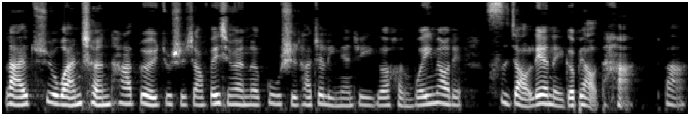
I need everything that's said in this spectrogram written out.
来去完成它对就是像飞行员的故事，它这里面这一个很微妙的四角恋的一个表达，对吧？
